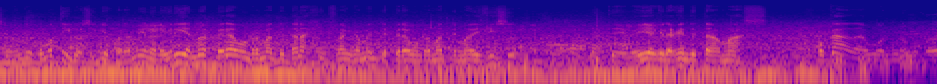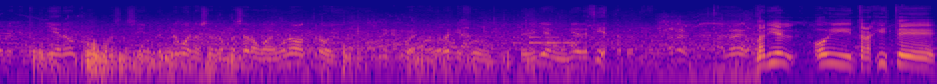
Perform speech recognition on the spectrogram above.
se vendió como tiro. Así que para mí una alegría, no esperaba un remate tan ágil, francamente esperaba un remate más difícil. Este, veía que la gente estaba más enfocada, hubo algunos compradores que no vinieron, como pasa siempre, pero bueno, se reemplazaron con algún otro y, y bueno, la verdad que fue, un, te diría, un día de fiesta prácticamente. Daniel, hoy trajiste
